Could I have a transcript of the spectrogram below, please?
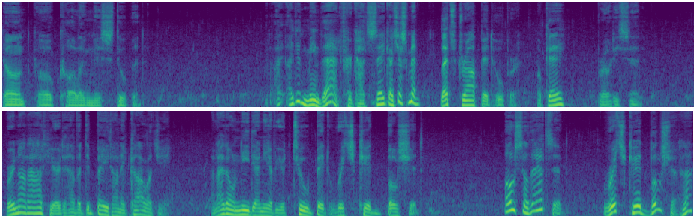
Don't go calling me stupid. I, I didn't mean that, for God's sake. I just meant... Let's drop it, Hooper, okay? Brody said. We're not out here to have a debate on ecology, and I don't need any of your two-bit rich kid bullshit. Oh, so that's it. Rich kid bullshit, huh?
